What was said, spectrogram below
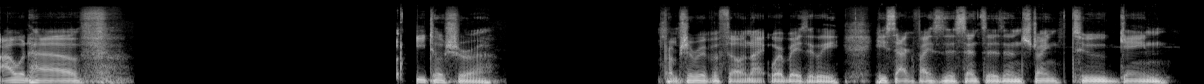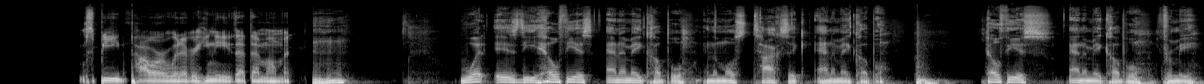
I would have Ittou Shura from Shariva Fell Knight, where basically he sacrifices his senses and strength to gain speed, power, whatever he needs at that moment. Mhm. What is the healthiest anime couple and the most toxic anime couple? Healthiest anime couple for me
